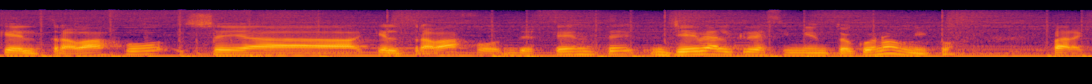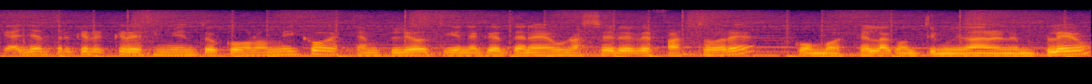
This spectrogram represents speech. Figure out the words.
que el trabajo sea que el trabajo decente lleve al crecimiento económico. Para que haya crecimiento económico, este empleo tiene que tener una serie de factores, como es que la continuidad en el empleo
